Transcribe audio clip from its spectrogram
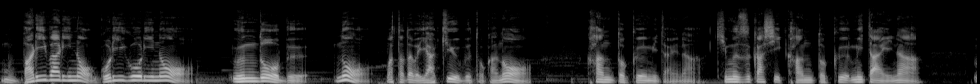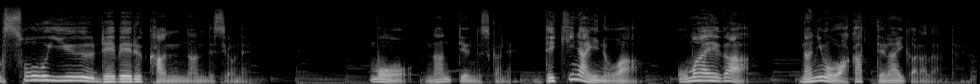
もうバリバリのゴリゴリの運動部の、まあ、例えば野球部とかの監督みたいな気難しい監督みたいな、まあ、そういうレベル感なんですよね。もう何て言うんですかねできないのはお前が何も分かってないからだみたいな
